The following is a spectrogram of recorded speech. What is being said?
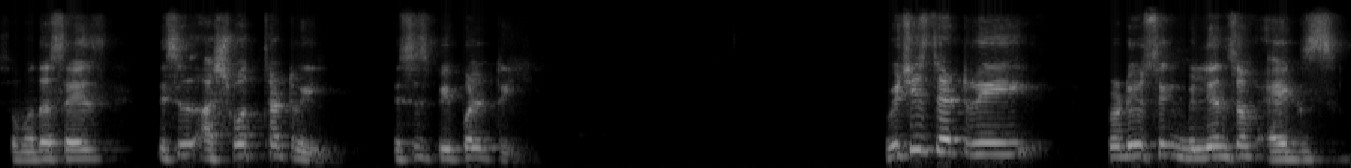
So mother says, this is Ashwatha tree. This is peepal tree. Which is that tree producing millions of eggs?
